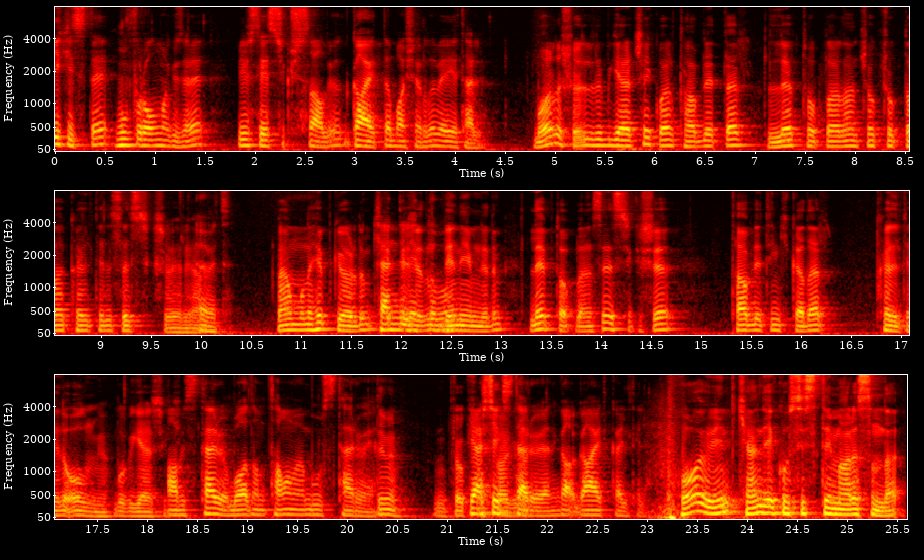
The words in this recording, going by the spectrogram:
ikisi de woofer olmak üzere bir ses çıkışı sağlıyor. Gayet de başarılı ve yeterli. Bu arada şöyle de bir gerçek var. Tabletler laptoplardan çok çok daha kaliteli ses çıkışı veriyor. abi. Evet. Ben bunu hep gördüm. Kendi hep yaşadım, deneyimledim. Laptopların ses çıkışı tabletinki kadar kaliteli olmuyor. Bu bir gerçek. Abi stereo. Bu adam tamamen bu stereo yani. Değil mi? Çok çok Gerçek güzel. stereo yani Ga- gayet kaliteli. Huawei'in kendi ekosistemi arasında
